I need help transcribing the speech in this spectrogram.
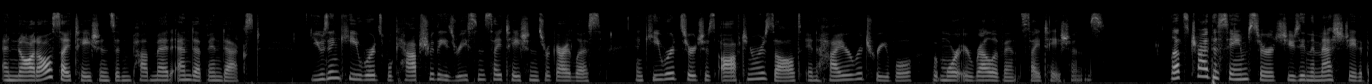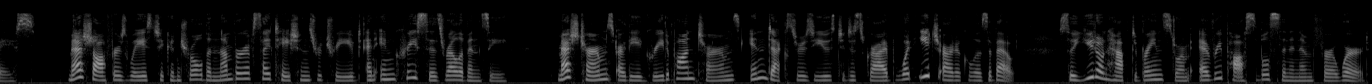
and not all citations in PubMed end up indexed. Using keywords will capture these recent citations regardless, and keyword searches often result in higher retrieval but more irrelevant citations. Let's try the same search using the MESH database. MESH offers ways to control the number of citations retrieved and increases relevancy. MESH terms are the agreed upon terms indexers use to describe what each article is about, so you don't have to brainstorm every possible synonym for a word.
